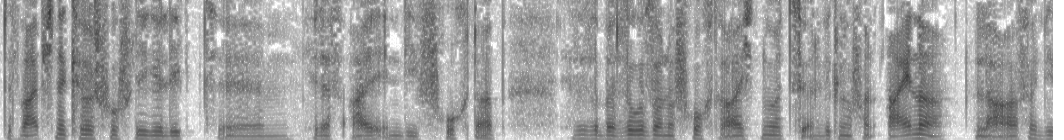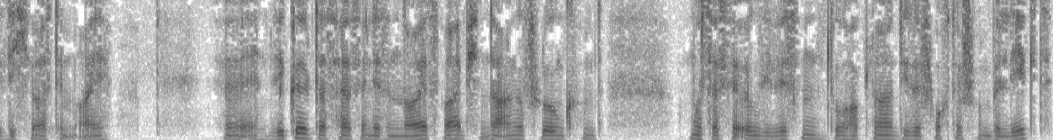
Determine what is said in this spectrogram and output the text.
Das Weibchen der Kirschfruchtfliege legt ähm, hier das Ei in die Frucht ab. Es ist aber so, so eine Frucht reicht nur zur Entwicklung von einer Larve, die sich hier aus dem Ei äh, entwickelt. Das heißt, wenn jetzt ein neues Weibchen da angeflogen kommt, muss das ja irgendwie wissen, du hoppla, diese Frucht ist schon belegt.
